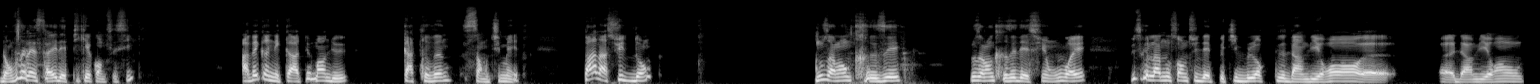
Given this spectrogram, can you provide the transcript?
Donc vous allez installer des piquets comme ceci, avec un écartement de 80 cm. Par la suite donc, nous allons creuser, nous allons creuser des sillons. Vous voyez, puisque là nous sommes sur des petits blocs d'environ euh, euh, d'environ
